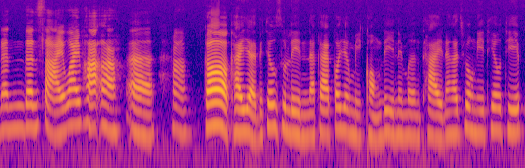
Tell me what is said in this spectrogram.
เดินเดินสายไหว้พระอะอ่าค่ะ ก็ใครอยากไปเที่ยวสุรินทร์นะคะ ก็ยังมีของดีในเมืองไทยนะคะ ช่วงนี้เที่ยวทิพย์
